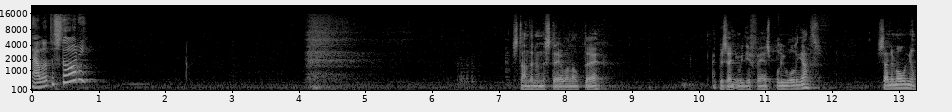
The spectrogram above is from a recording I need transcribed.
Tell her the story. Standing in the stairwell out there. I present you with your first blue woolly hat. Ceremonial.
